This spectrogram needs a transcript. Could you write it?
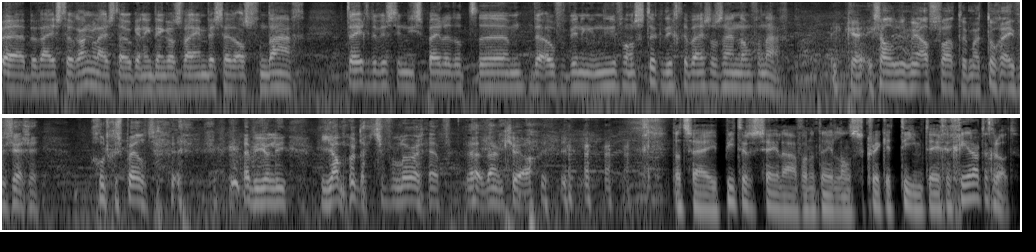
uh, bewijst de ranglijst ook. En ik denk als wij een wedstrijd als vandaag tegen de West-Indië spelen... dat uh, de overwinning in ieder geval een stuk dichterbij zal zijn dan vandaag. Ik, ik zal het niet meer afsluiten, maar toch even zeggen... Goed gespeeld. Hebben jullie jammer dat je verloren hebt. Ja, dankjewel. dat zei Pieter Sela van het Nederlands cricketteam tegen Gerard de Groot.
